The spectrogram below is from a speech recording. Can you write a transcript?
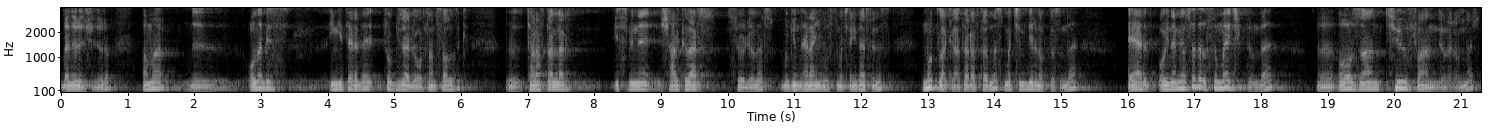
Ben öyle düşünüyorum. Ama e, ona biz İngiltere'de çok güzel bir ortam sağladık. E, Taraftarlar ismini şarkılar söylüyorlar. Bugün herhangi bir uluslu maçına giderseniz mutlaka taraftarımız maçın bir noktasında eğer oynamıyorsa da ısınmaya çıktığında Ozan Tufan diyorlar onlar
